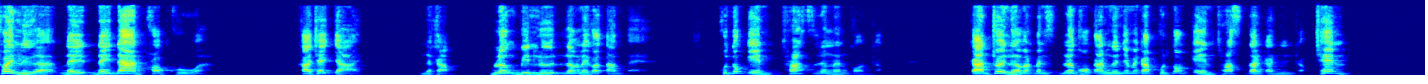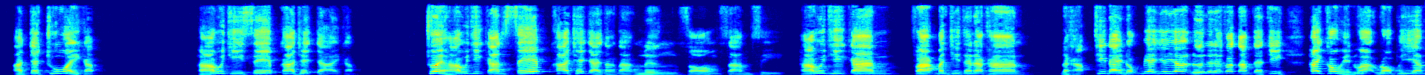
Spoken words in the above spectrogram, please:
ช่วยเหลือในในด้านครอบครัว ค่าใช้จ่ายนะครับ เรื่องบินหรือเรื่องอะไรก็ตามแต่ คุณต้องเกณฑ์ trust เรื่องนั้นก่อนครับ การช่วยเหลือมันเป็นเรื่องของการเงินใช่ไหมครับ คุณต้องเกณฑ์ trust ด้านการเงินครับ เช่น อาจจะช่วยครับ หาวิธีเซฟค่าใช้จ่ายครับ ช่วยหาวิธีการเซฟค่าใช้จ่ายต่างๆหนึ่งสองสามสี่หาวิธีการฝากบัญชีธนาคาร นะครับที่ได้ดอกเบี้ยเยอะๆ หรืออะไรก็ตามแต่ที่ให้เขาเห็นว่าเราพยายาม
